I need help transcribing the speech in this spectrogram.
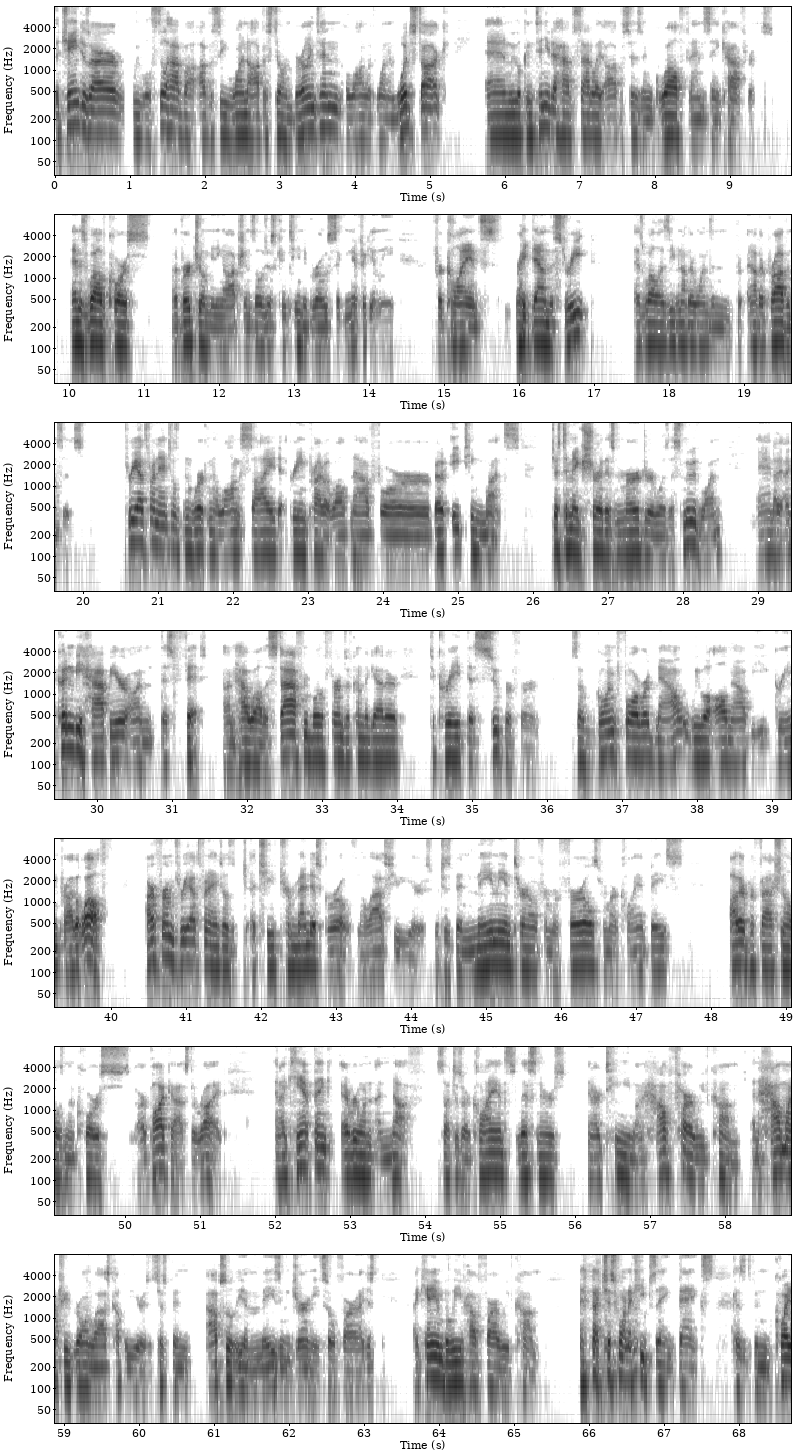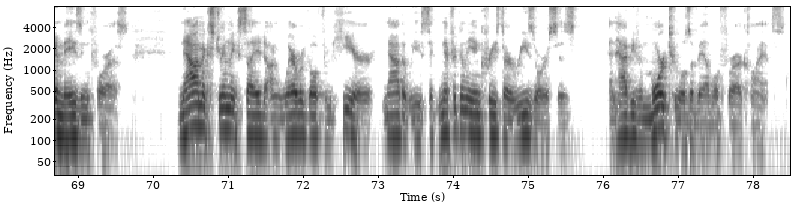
The changes are we will still have uh, obviously one office still in Burlington, along with one in Woodstock, and we will continue to have satellite offices in Guelph and St. Catharines. And as well, of course, the virtual meeting options, those just continue to grow significantly for clients right down the street, as well as even other ones in, in other provinces. Three Hats Financial has been working alongside Green Private Wealth now for about 18 months just to make sure this merger was a smooth one. And I, I couldn't be happier on this fit, on how well the staff from both firms have come together to create this super firm. So going forward now, we will all now be Green Private Wealth. Our firm, Three Hats Financial, has achieved tremendous growth in the last few years, which has been mainly internal from referrals from our client base other professionals, and of course, our podcast, The Ride. And I can't thank everyone enough, such as our clients, listeners, and our team, on how far we've come and how much we've grown the last couple years. It's just been absolutely amazing journey so far. I just, I can't even believe how far we've come. And I just want to keep saying thanks because it's been quite amazing for us. Now I'm extremely excited on where we go from here now that we've significantly increased our resources and have even more tools available for our clients.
